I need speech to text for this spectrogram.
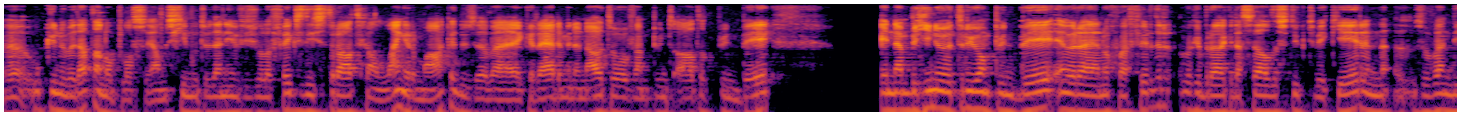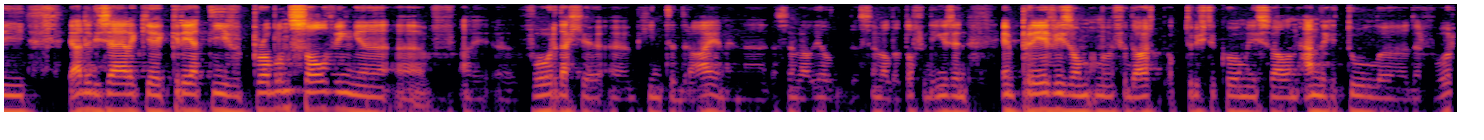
Uh, hoe kunnen we dat dan oplossen? Ja, misschien moeten we dan in Visual Effects die straat gaan langer maken. Dus dat wij rijden met een auto van punt A tot punt B en dan beginnen we terug aan punt B en we rijden nog wat verder. We gebruiken datzelfde stuk twee keer. En eh, zo van die, ja, dat is eigenlijk uh, creatieve problem solving uh, voordat je begint te draaien. En dat, zijn wel heel, dat zijn wel de toffe dingen. En, en Previs, om, om even daarop terug te komen, is wel een handige tool daarvoor.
